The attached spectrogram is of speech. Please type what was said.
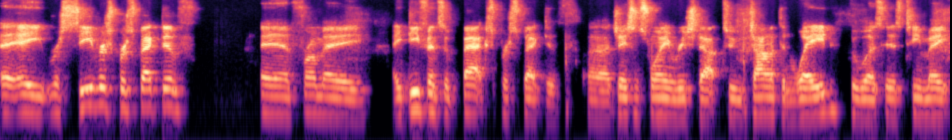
a receiver's perspective and from a a defensive back's perspective, uh, Jayson Swain reached out to Jonathan Wade, who was his teammate,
